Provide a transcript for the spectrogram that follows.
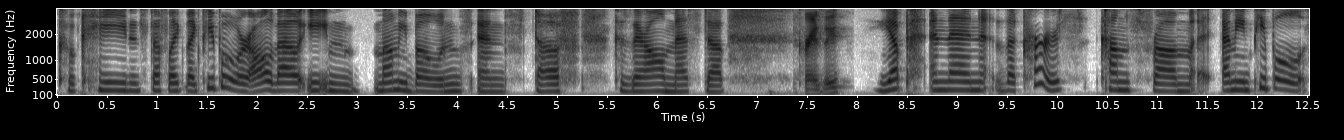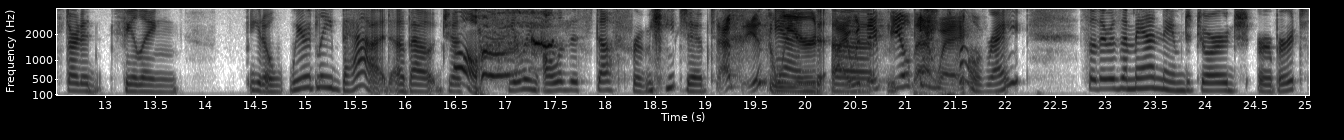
cocaine and stuff like like people were all about eating mummy bones and stuff because they're all messed up Crazy. yep and then the curse comes from i mean people started feeling you know weirdly bad about just Oh. stealing all of this stuff from egypt That's it's And, weird. Why would uh, they feel that I way? know, right? So there was a man named George Herbert.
